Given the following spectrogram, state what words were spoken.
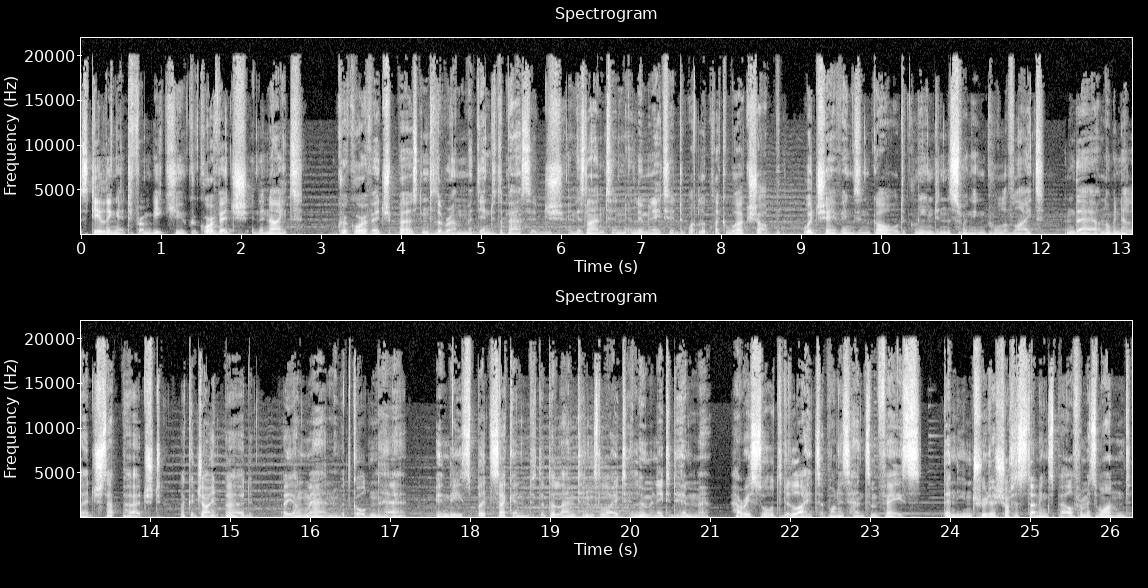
stealing it from Mikhail Gregorovitch in the night. Gregorovitch burst into the room at the end of the passage, and his lantern illuminated what looked like a workshop. Wood shavings and gold gleamed in the swinging pool of light, and there on the window ledge sat perched, like a giant bird, a young man with golden hair. In the split second that the lantern's light illuminated him, Harry saw the delight upon his handsome face. Then the intruder shot a stunning spell from his wand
